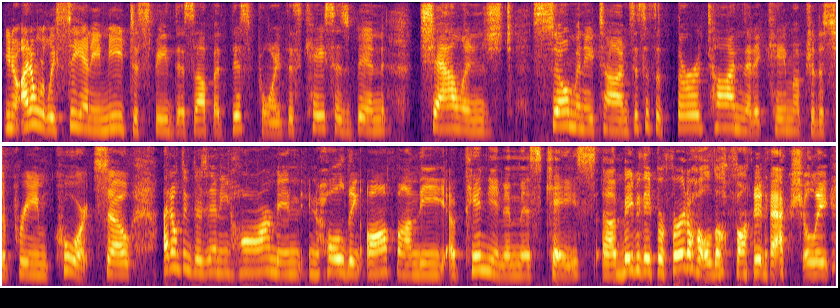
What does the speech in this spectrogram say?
you know, I don't really see any need to speed this up at this point. This case has been challenged so many times. This is the third time that it came up to the Supreme Court. So I don't think there's any harm in, in holding off on the opinion in this case. Uh, maybe they prefer to hold off on it, actually.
